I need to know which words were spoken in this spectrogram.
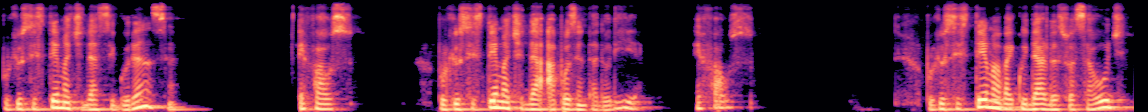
Porque o sistema te dá segurança? É falso. Porque o sistema te dá aposentadoria? É falso. Porque o sistema vai cuidar da sua saúde?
